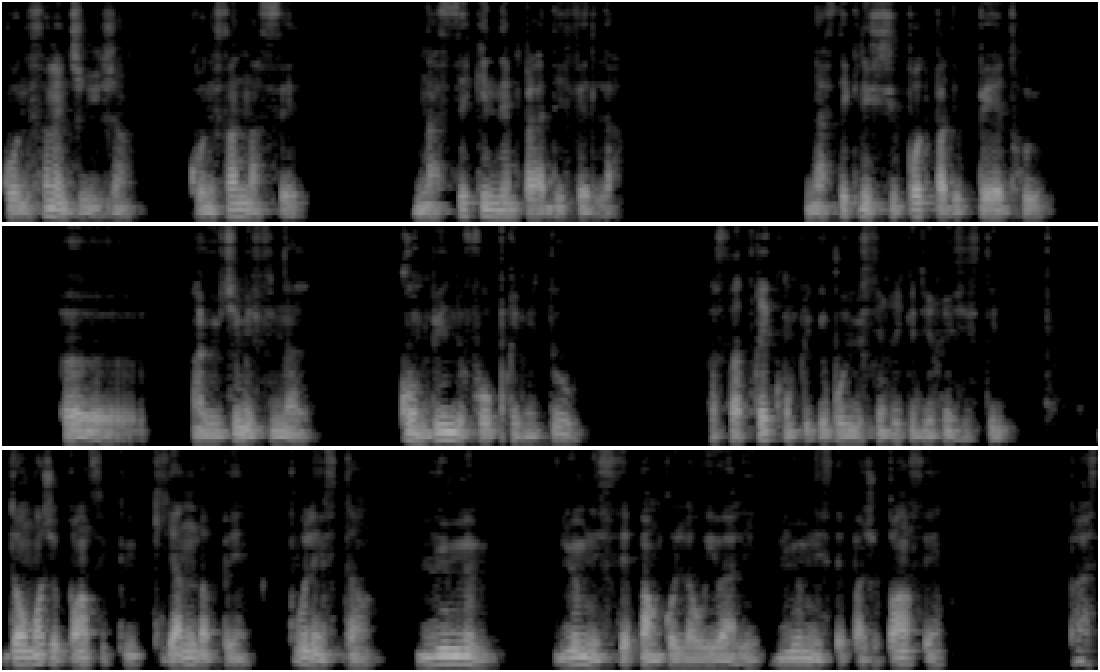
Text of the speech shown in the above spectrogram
Connaissant les dirigeants, connaissant Nassé, Nassé qui n'aime pas la défaite là. Nassé qui ne supporte pas de perdre euh, en ultime finale. Combien de fois au premier tour? Ça sera très compliqué pour Luis Enrique de résister. Donc moi je pense que Kylian Mbappé, pour l'instant, lui-même, lui-même ne sait pas encore là où il va aller. Lui-même ne sait pas, je pense. Hein. parce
